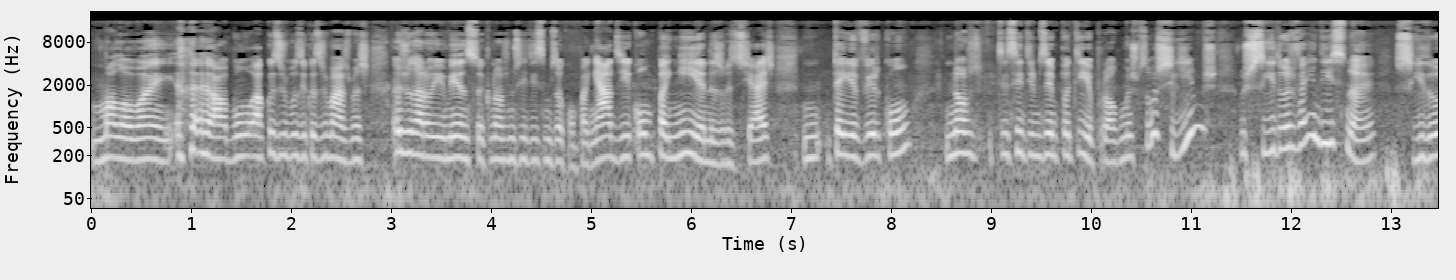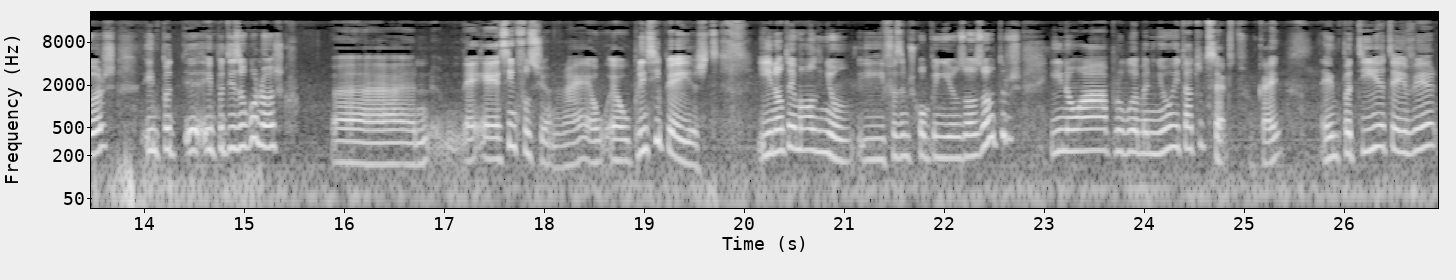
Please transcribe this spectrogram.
mal ou bem, há, bom, há coisas boas e coisas más, mas ajudaram imenso a que nós nos sentíssemos acompanhados. E a companhia nas redes sociais tem a ver com nós sentirmos empatia por algumas pessoas, seguimos, os seguidores vêm disso, não é? Os seguidores empatizam connosco. Uh, é, é, assim que funciona, não é? É o, é? o, princípio é este. E não tem mal nenhum. E fazemos companhia uns aos outros e não há problema nenhum e está tudo certo, ok? A empatia tem a ver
